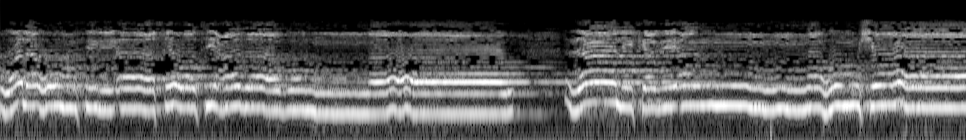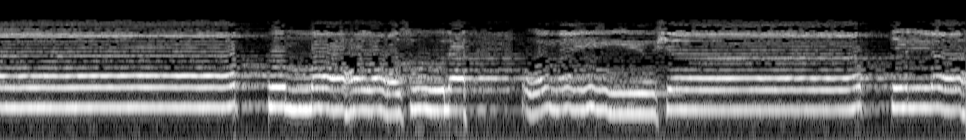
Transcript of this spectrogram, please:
ولهم في الآخرة عذاب النار. ذلك بأنهم شاقوا الله ورسوله ومن يشاق الله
